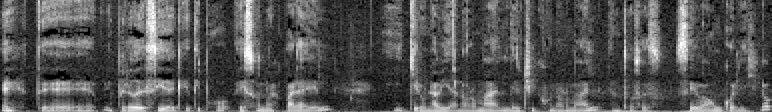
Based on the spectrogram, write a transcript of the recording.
Este, pero decide que tipo eso no es para él y quiere una vida normal, de chico normal, entonces se va a un colegio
